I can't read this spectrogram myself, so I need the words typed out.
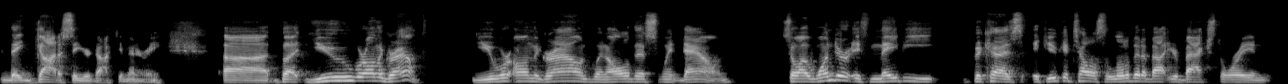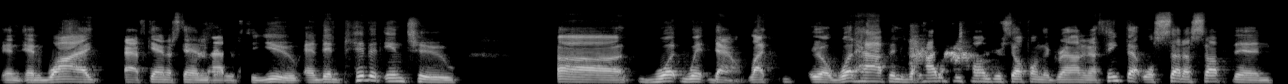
they got to see your documentary, uh, but you were on the ground. You were on the ground when all of this went down. So I wonder if maybe because if you could tell us a little bit about your backstory and, and, and why Afghanistan matters to you, and then pivot into uh, what went down, like you know what happened, how did you find yourself on the ground, and I think that will set us up then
